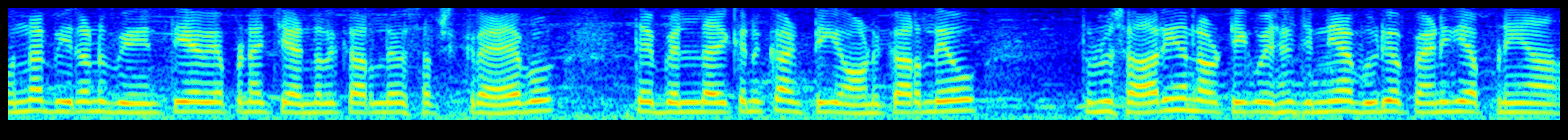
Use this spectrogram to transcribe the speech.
ਉਹਨਾਂ ਵੀਰਾਂ ਨੂੰ ਬੇਨਤੀ ਹੈ ਵੀ ਆਪਣਾ ਚੈਨਲ ਕਰ ਲਿਓ ਸਬਸਕ੍ਰਾਈਬ ਤੇ ਬੈਲ ਆਈਕਨ ਘੰਟੀ ਔਨ ਕਰ ਲਿਓ। ਤੁਹਾਨੂੰ ਸਾਰੀਆਂ ਨੋਟੀਫਿਕੇਸ਼ਨ ਜਿੰਨੀਆਂ ਵੀਡੀਓ ਪੈਣਗੀਆਂ ਆਪਣੀਆਂ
